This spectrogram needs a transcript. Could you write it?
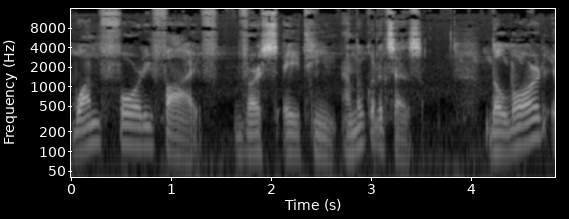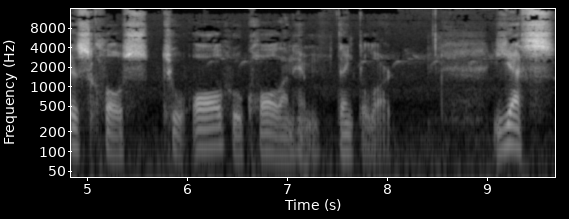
145, verse 18. And look what it says The Lord is close to all who call on him. Thank the Lord. Yes,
